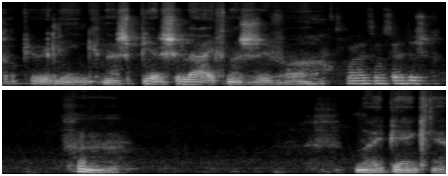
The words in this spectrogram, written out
Skopiuj link, nasz pierwszy live na żywo. Polecam serduszko. Hmm. No i pięknie.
